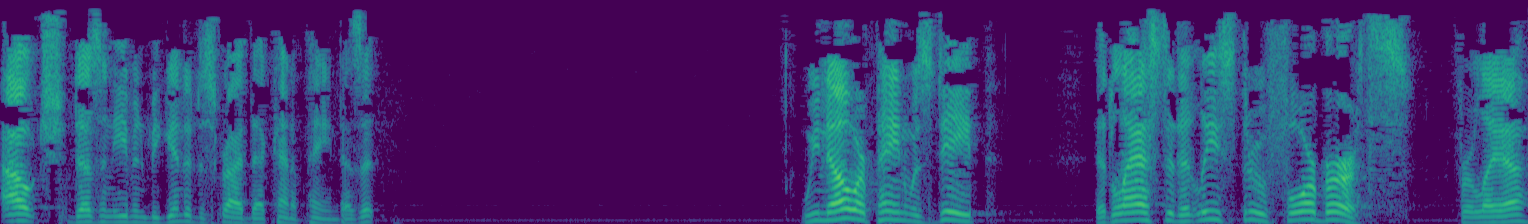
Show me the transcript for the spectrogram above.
Ouch doesn't even begin to describe that kind of pain, does it? We know her pain was deep. It lasted at least through four births for Leah.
